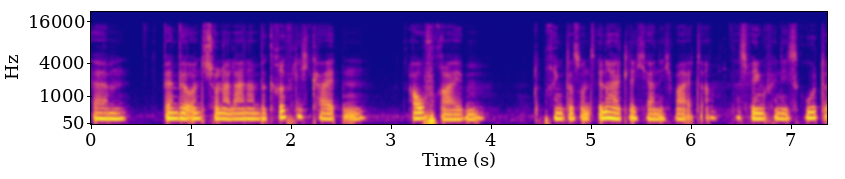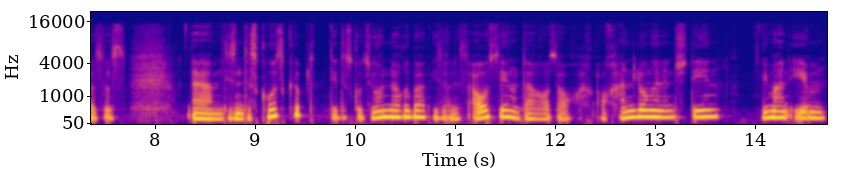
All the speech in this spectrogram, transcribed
ähm, wenn wir uns schon allein an Begrifflichkeiten aufreiben, bringt das uns inhaltlich ja nicht weiter. Deswegen finde ich es gut, dass es ähm, diesen Diskurs gibt, die Diskussion darüber, wie soll es aussehen und daraus auch, auch Handlungen entstehen, wie man eben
